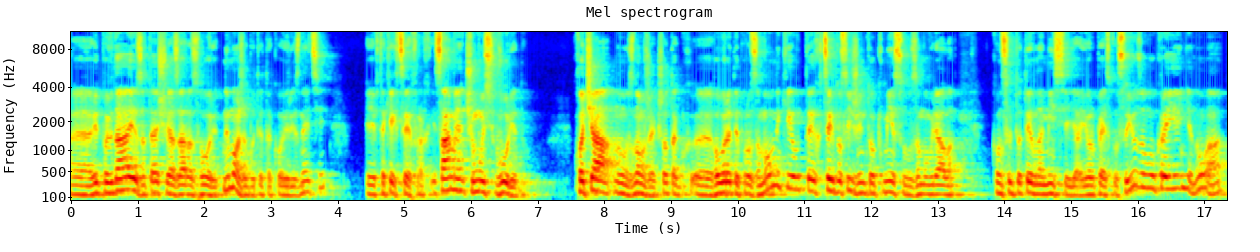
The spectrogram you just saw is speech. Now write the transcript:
е, відповідаю за те, що я зараз говорю. Не може бути такої різниці і в таких цифрах. І саме чомусь в уряду. Хоча, ну знову ж, якщо так е, говорити про замовників тих цих досліджень, то КМІСу замовляла консультативна місія Європейського Союзу в Україні. Ну а е,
